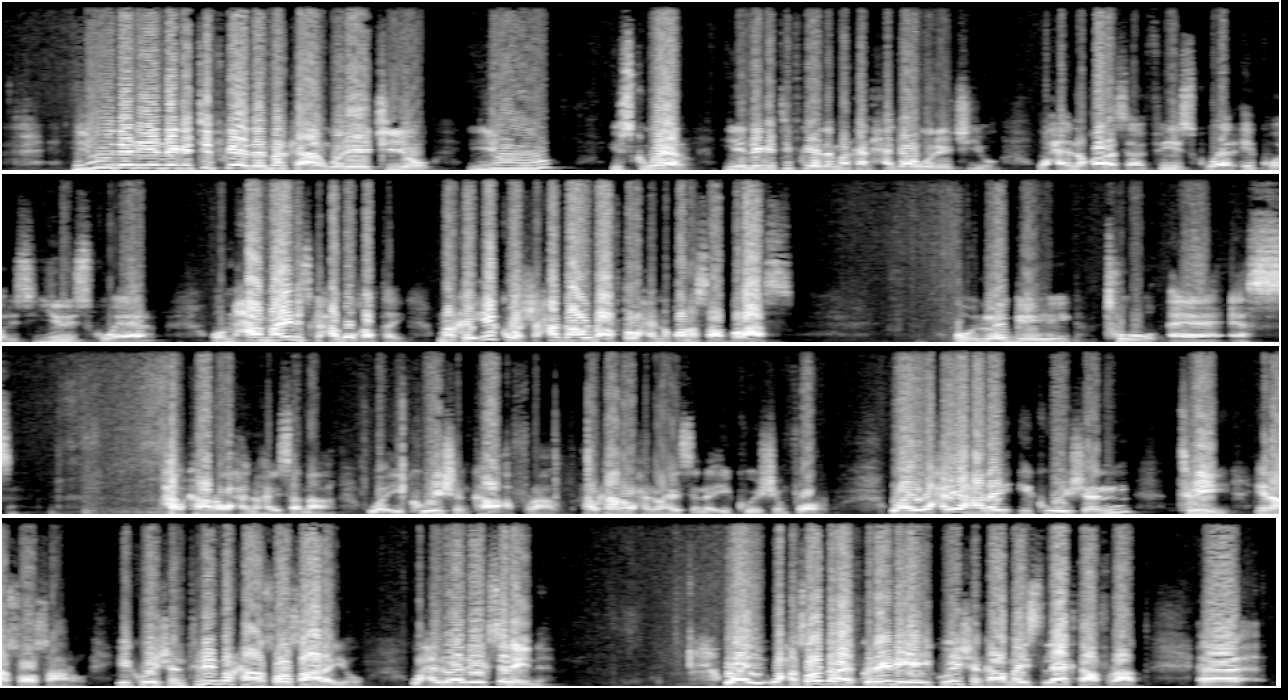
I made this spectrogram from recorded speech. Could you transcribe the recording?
Udan iyo negatifkeeda markaan wareejiyo u square iyo negatifkeeda markaan xaggaa wareejiyo waxay noqonaysaa v square equals u square. Oo maxaa minuska xagu qabtay? Markay equalsha xaggaa u dhaafto waxay noqonaysaa plus oo loo geeyey s halkaana waxaynu haysanaa waa equation ka afraad. Halkaana waxaynu haysanaa equation four. Waayo waxay hadhay equation tree inaan soo saaro. Equation tree markaan soo saarayo waxaynu adeegsanaynaa waayo waxaan soo drive garaynaya equationka ama slaagta afraad.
